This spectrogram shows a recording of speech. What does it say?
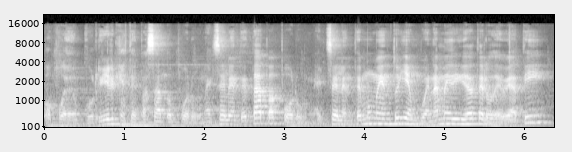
O puede ocurrir que esté pasando por una excelente etapa, por un excelente momento y en buena medida te lo debe a ti,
